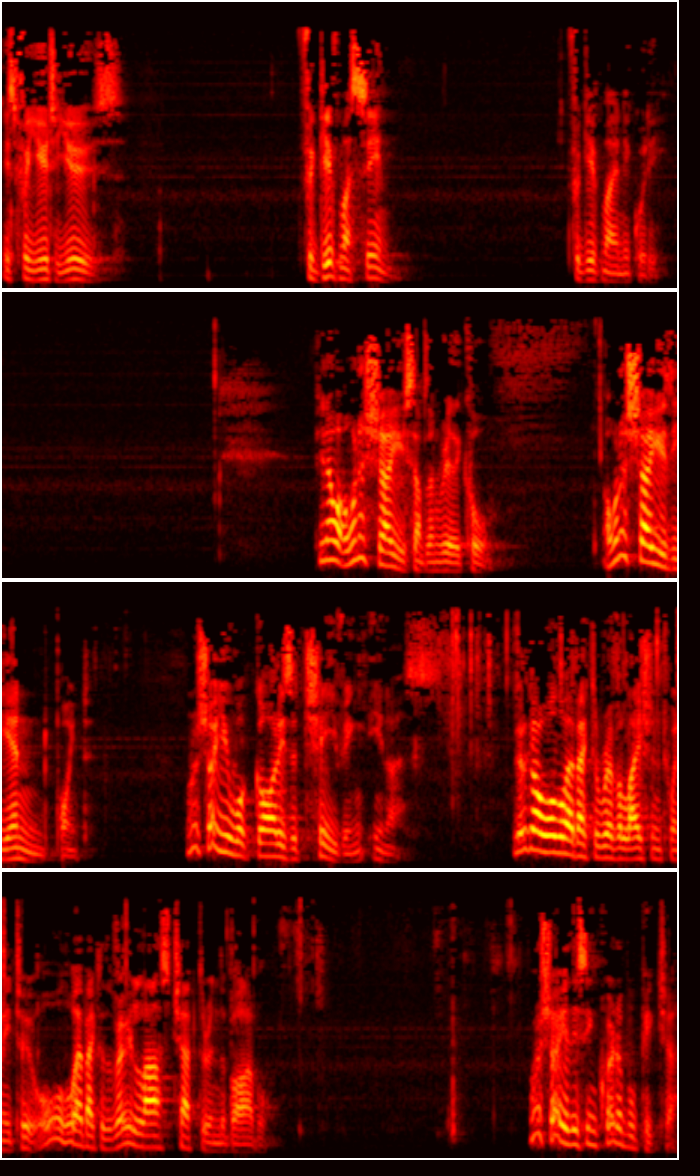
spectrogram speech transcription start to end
is for you to use. Forgive my sin. Forgive my iniquity. You know what? I want to show you something really cool. I want to show you the end point. I want to show you what God is achieving in us. We've got to go all the way back to Revelation 22, all the way back to the very last chapter in the Bible. I want to show you this incredible picture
